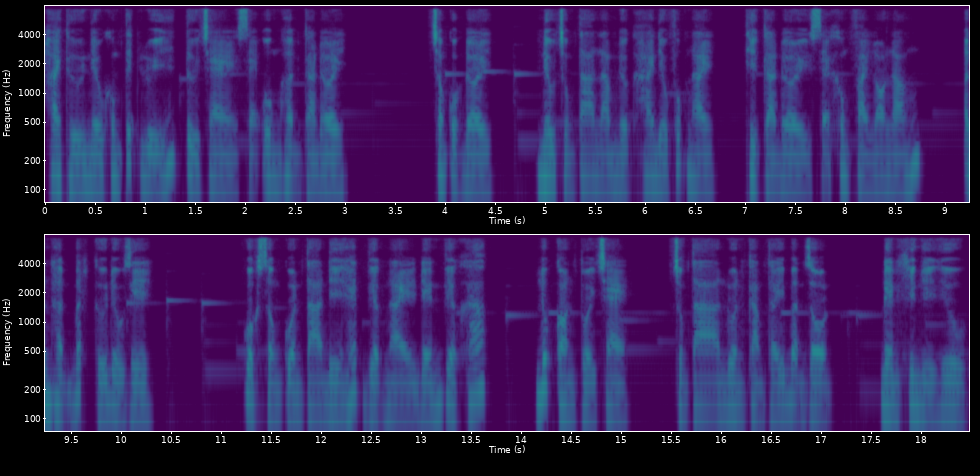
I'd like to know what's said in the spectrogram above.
Hai thứ nếu không tích lũy từ trẻ sẽ ôm hận cả đời. Trong cuộc đời, nếu chúng ta làm được hai điều phúc này, thì cả đời sẽ không phải lo lắng, ân hận bất cứ điều gì. Cuộc sống cuốn ta đi hết việc này đến việc khác. Lúc còn tuổi trẻ, chúng ta luôn cảm thấy bận rộn. Đến khi nghỉ hưu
